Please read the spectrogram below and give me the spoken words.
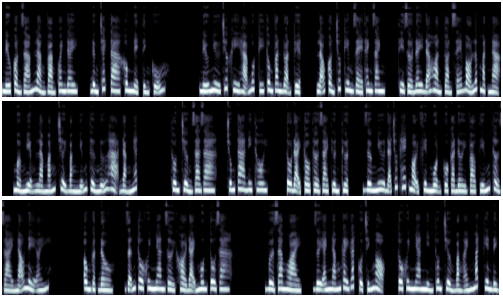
Nếu còn dám lảng vảng quanh đây, đừng trách ta không nể tình cũ. Nếu như trước khi hạ bút ký công văn đoạn tuyệt, lão còn chút kiêng dè thanh danh, thì giờ đây đã hoàn toàn xé bỏ lớp mặt nạ, mở miệng là mắng chửi bằng những từ ngữ hạ đẳng nhất. Thôn trưởng ra ra, chúng ta đi thôi. Tô Đại Cầu thở dài thườn thượt, dường như đã chút hết mọi phiền muộn của cả đời vào tiếng thở dài não nề ấy. Ông gật đầu, dẫn Tô Khuynh Nhan rời khỏi đại môn Tô ra. Vừa ra ngoài, dưới ánh nắng gay gắt của chính ngọ, Tô Khuynh Nhan nhìn thôn trưởng bằng ánh mắt kiên định.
